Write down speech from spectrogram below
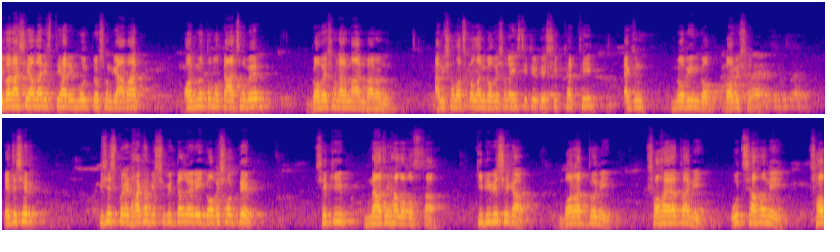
এবার আসি আমার ইস্তেহারের মূল প্রসঙ্গে। আমার অন্যতম কাজ হবে গবেষণার মান বাড়ানো। আমি সমাজ কল্যাণ গবেষণা ইনস্টিটিউটের শিক্ষার্থী, একজন নবীন গবেষক। এদেশের বিশেষ করে ঢাকা বিশ্ববিদ্যালয়ের এই গবেষকদের, সে কি নাজেহাল অবস্থা? কি বিবেচিকা বরাদ্দ নেই, সহায়তা নেই, উৎসাহ নেই, সব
